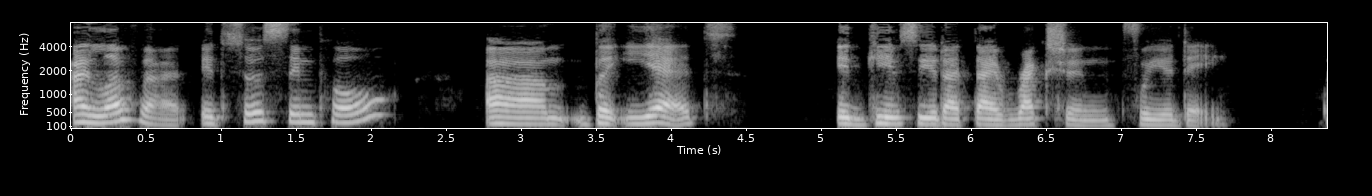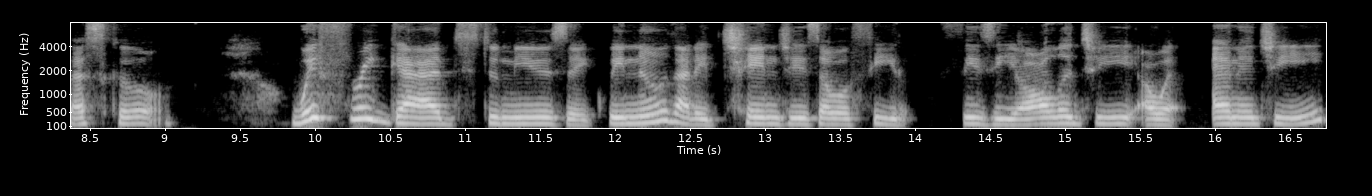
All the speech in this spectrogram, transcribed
I love that. It's so simple, um, but yet it gives you that direction for your day. That's cool. With regards to music, we know that it changes our physiology, our energy.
